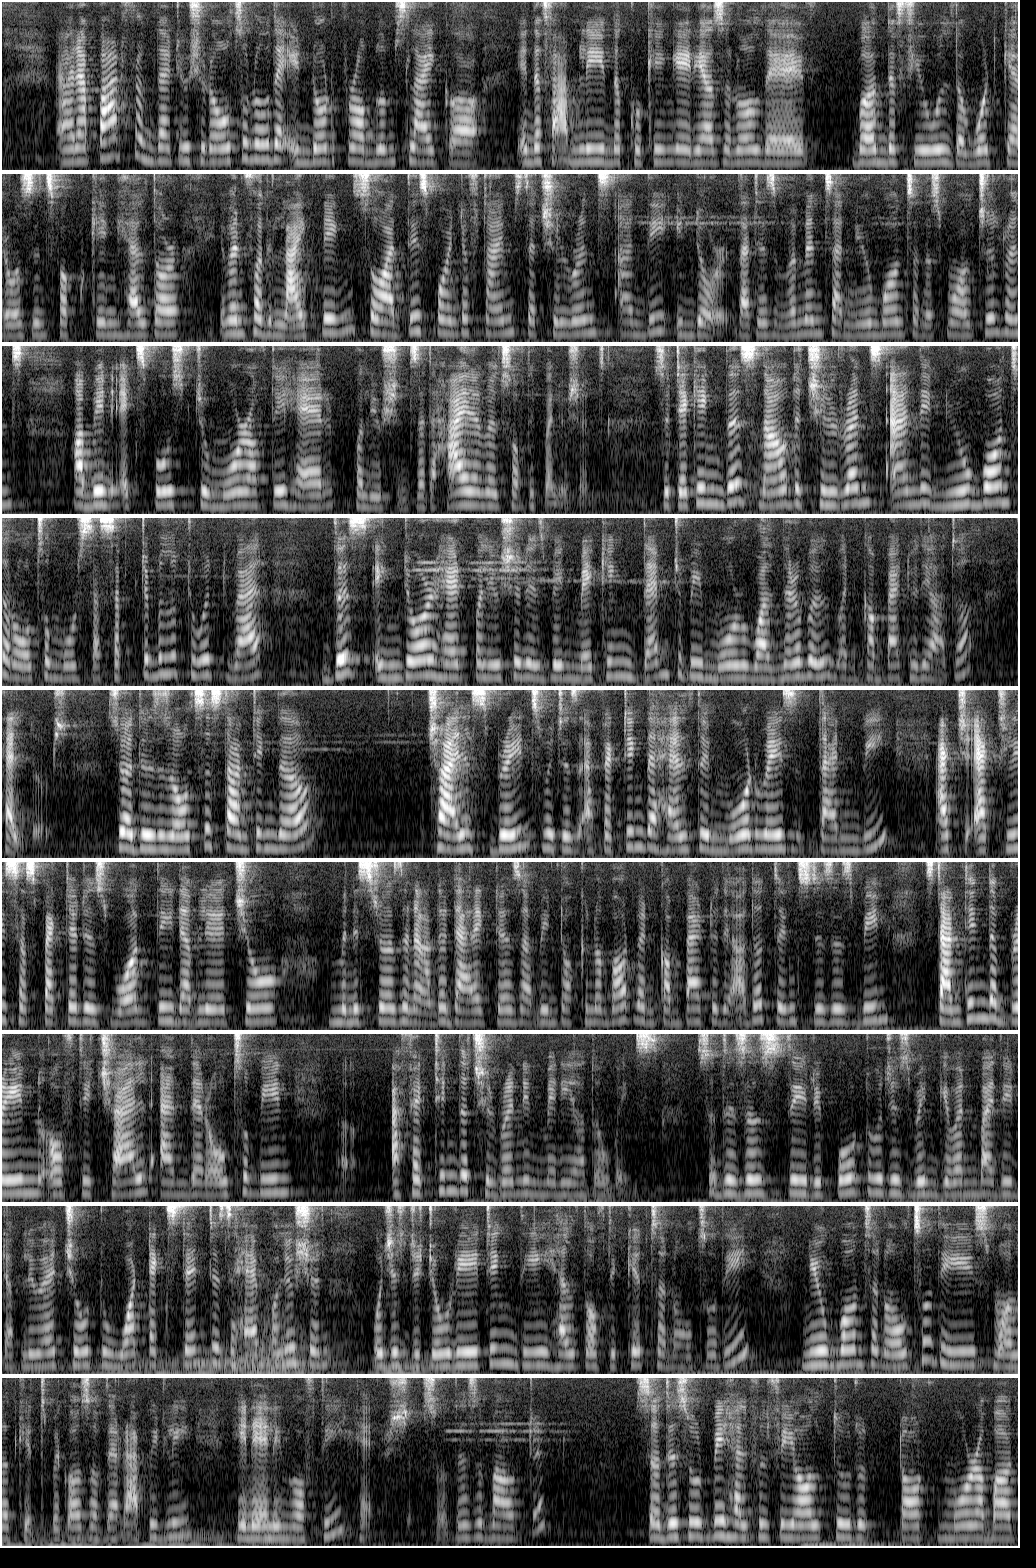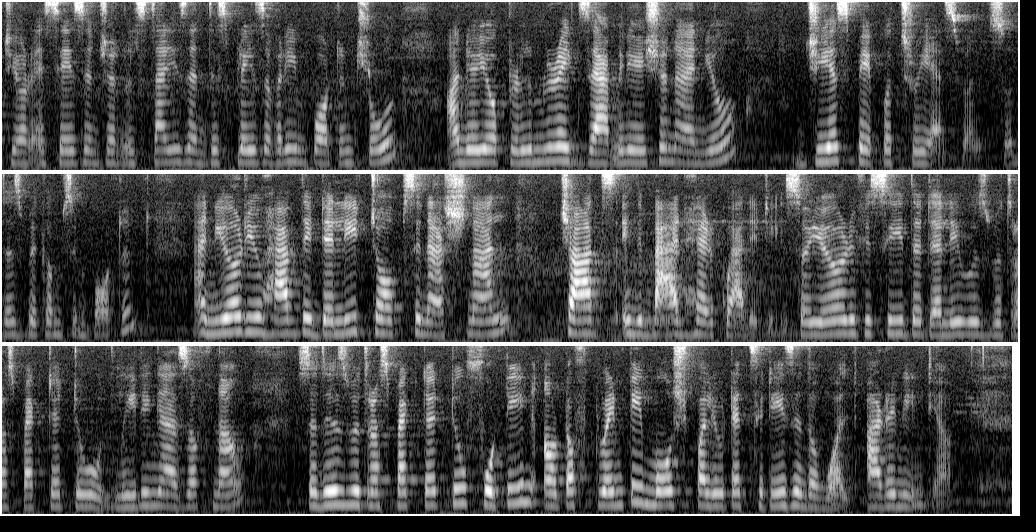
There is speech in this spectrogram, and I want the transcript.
And apart from that you should also know the indoor problems like uh, in the family in the cooking areas and all they burn the fuel the wood kerosene for cooking health or even for the lightning. So at this point of times the children's and the indoor that is women's and newborns and the small children's have been exposed to more of the air pollutions at the high levels of the pollutions so taking this now the children's and the newborns are also more susceptible to it where this indoor air pollution has been making them to be more vulnerable when compared to the other elders. So, this is also stunting the child's brains which is affecting the health in more ways than we actually suspected is what the WHO ministers and other directors have been talking about when compared to the other things this has been stunting the brain of the child and they're also been uh, affecting the children in many other ways. So, this is the report which has been given by the WHO to what extent is air pollution which is deteriorating the health of the kids and also the newborns and also the smaller kids because of the rapidly inhaling of the hairs. So, this is about it. So, this would be helpful for you all to talk more about your essays and general studies and this plays a very important role under your preliminary examination and your GS paper 3 as well. So, this becomes important and here you have the Delhi Topsy National charts in the bad air quality. So, here if you see the Delhi was with respect to leading as of now. So, this is with respect to 14 out of 20 most polluted cities in the world are in India.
